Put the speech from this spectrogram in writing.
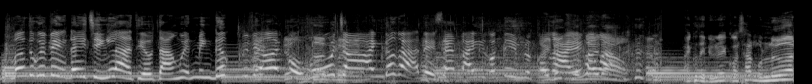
Vâng thưa quý vị, đây chính là thiếu tá Nguyễn Minh Đức. Quý vị ơi, cổ vũ cho anh Đức ạ để xem là anh có tìm được cô Anh Đức gái ấy không ạ? Anh có thể đứng đây quan sát một lượt.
